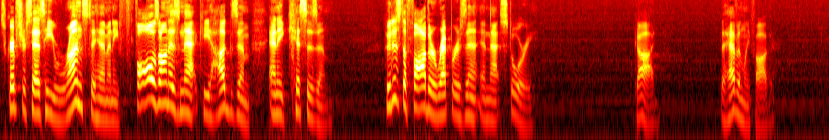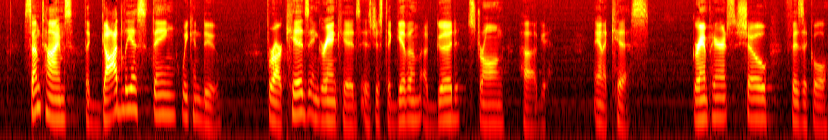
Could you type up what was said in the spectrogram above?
Scripture says he runs to him and he falls on his neck, he hugs him, and he kisses him. Who does the Father represent in that story? God, the Heavenly Father. Sometimes the godliest thing we can do for our kids and grandkids is just to give them a good, strong hug and a kiss. Grandparents show physical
